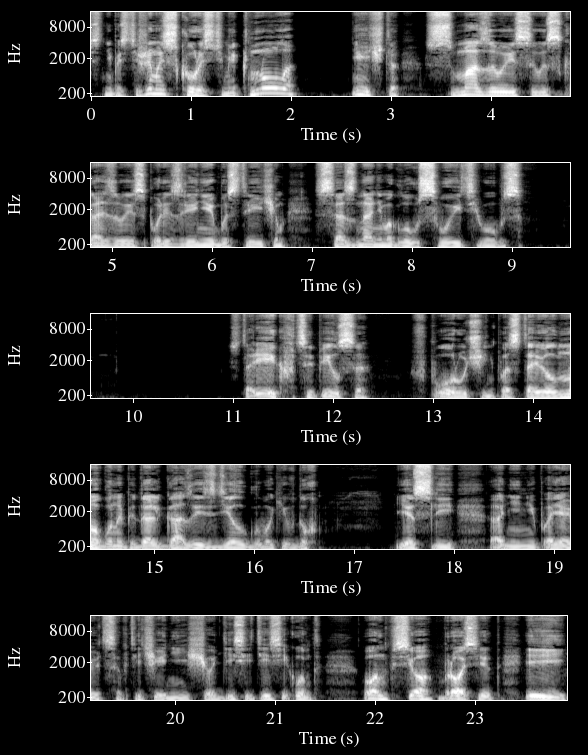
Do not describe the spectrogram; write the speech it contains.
с непостижимой скоростью мелькнуло нечто, смазываясь и выскальзывая из поля зрения быстрее, чем сознание могло усвоить его образ. Старик вцепился в поручень, поставил ногу на педаль газа и сделал глубокий вдох. Если они не появятся в течение еще десяти секунд, он все бросит и...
